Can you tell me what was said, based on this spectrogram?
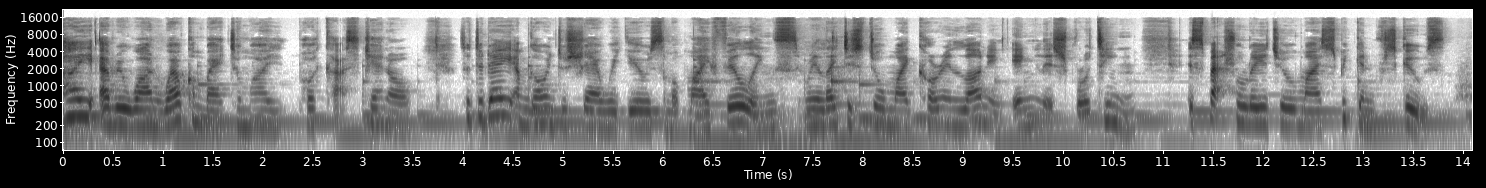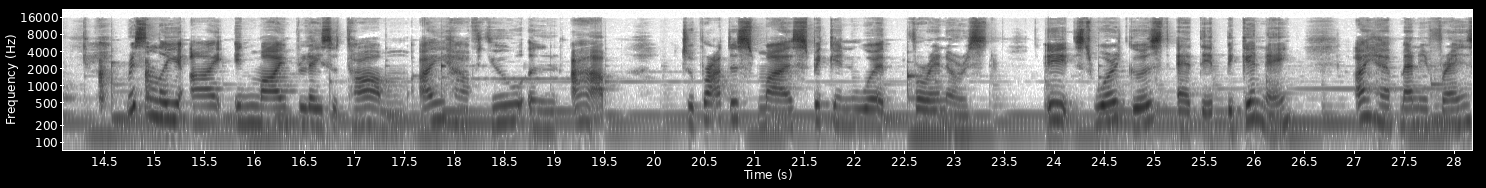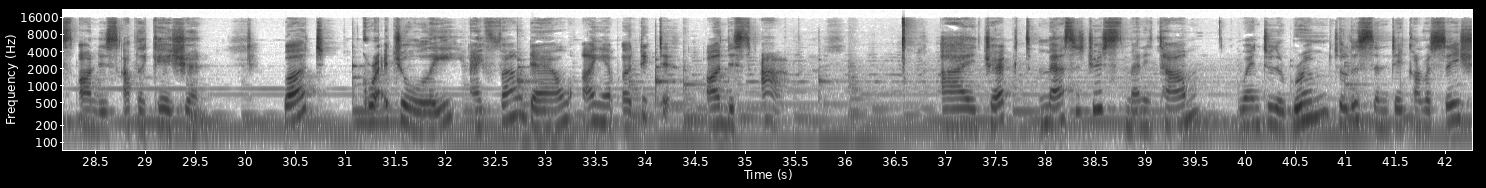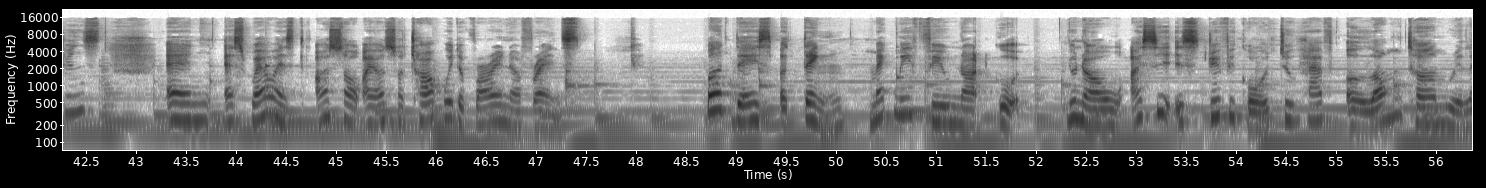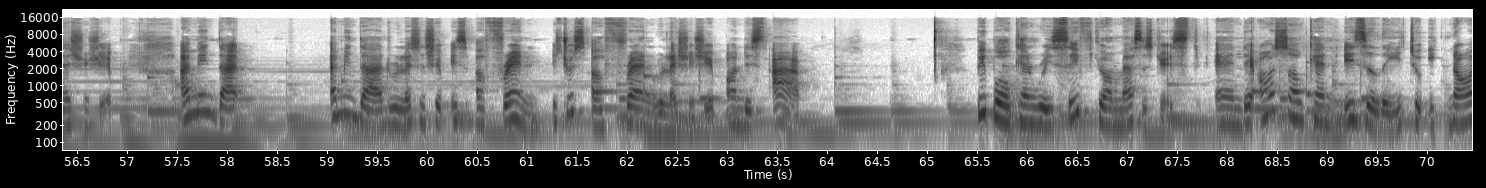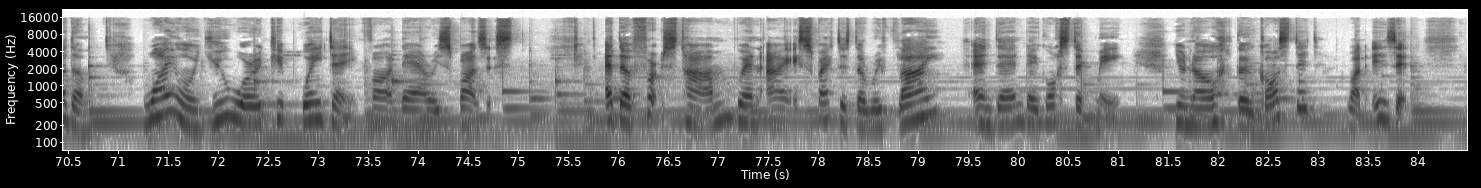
Hi everyone, welcome back to my podcast channel. So today I'm going to share with you some of my feelings related to my current learning English routine, especially to my speaking skills. Recently, I in my leisure time, I have used an app to practice my speaking with foreigners. It's worked good at the beginning. I have many friends on this application but gradually, I found out I am addicted on this app. I checked messages many times, went to the room to listen to conversations, and as well as also I also talk with the foreigner friends. But there's a thing make me feel not good. You know, I see it's difficult to have a long-term relationship. I mean that I mean that relationship is a friend. It's just a friend relationship on this app. People can receive your messages and they also can easily to ignore them while you will keep waiting for their responses. At the first time when I expected the reply and then they ghosted me. You know the ghosted? What is it?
